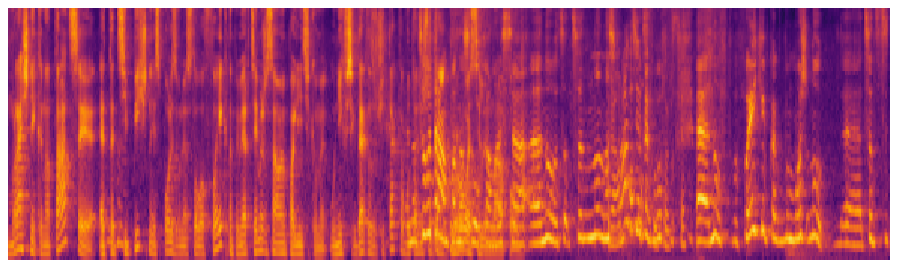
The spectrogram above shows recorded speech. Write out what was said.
в мрачной коннотации это типичное использование слова фейк, например, теми же самыми политиками. У них всегда это звучит так, как будто Ну, они це ви что-то Трампа бросили на пол. наслухалися. Е, Ну це, це ну насправді Трампа як би наслухався? е, ну фейків, як би може, ну е, це, це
